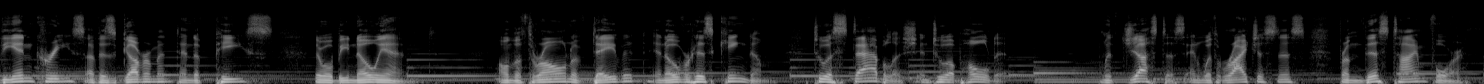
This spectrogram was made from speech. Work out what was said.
the increase of his government and of peace there will be no end. On the throne of David and over his kingdom, to establish and to uphold it, with justice and with righteousness from this time forth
